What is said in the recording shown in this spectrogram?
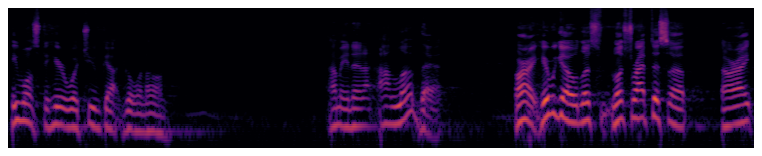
he wants to hear what you've got going on. I mean, and I love that. All right, here we go. Let's, let's wrap this up. All right.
